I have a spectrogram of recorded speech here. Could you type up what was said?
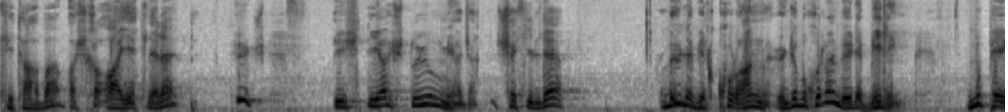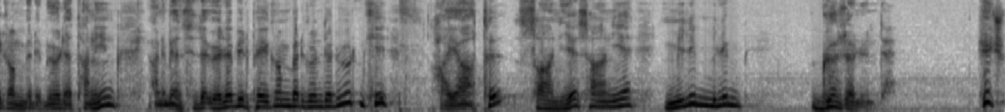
kitaba, başka ayetlere hiç ihtiyaç duyulmayacak şekilde böyle bir Kur'an, önce bu Kur'an böyle bilin. Bu peygamberi böyle tanıyın. Yani ben size öyle bir peygamber gönderiyorum ki hayatı saniye saniye milim milim göz önünde. Hiç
